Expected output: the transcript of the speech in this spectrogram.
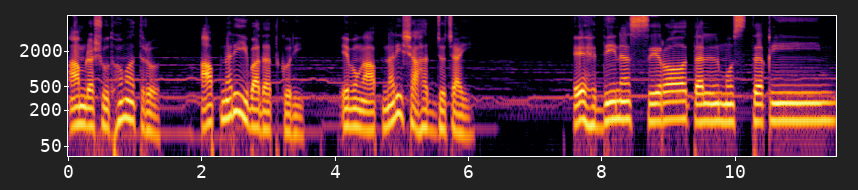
আমরা শুধুমাত্র আপনারই ইবাদাত করি এবং আপনারই সাহায্য চাই। এহদিনাস সিরাতাল মুস্তাকিম।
